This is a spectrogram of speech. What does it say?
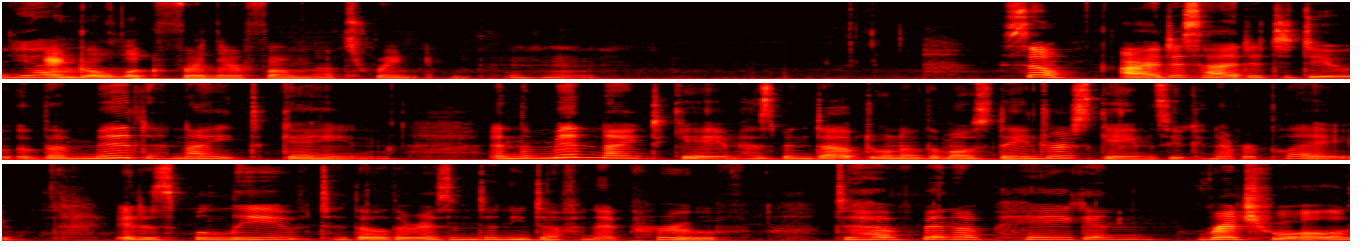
Yeah. and go look for their phone that's ringing. hmm So, I decided to do the Midnight Game. And the Midnight Game has been dubbed one of the most dangerous games you can ever play. It is believed, though there isn't any definite proof, to have been a pagan ritual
